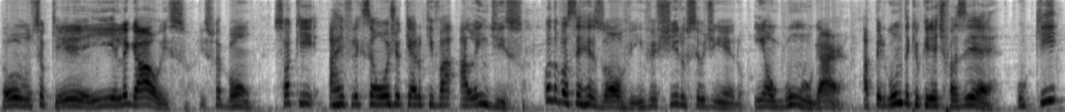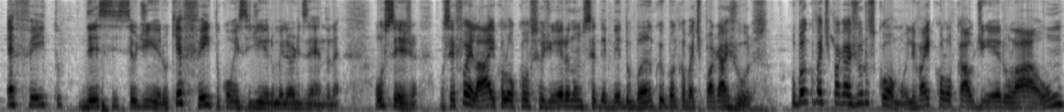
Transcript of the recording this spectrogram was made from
ou não sei o que, e é legal isso, isso é bom. Só que a reflexão hoje eu quero que vá além disso. Quando você resolve investir o seu dinheiro em algum lugar, a pergunta que eu queria te fazer é: o que é feito desse seu dinheiro? O que é feito com esse dinheiro, melhor dizendo, né? Ou seja, você foi lá e colocou o seu dinheiro num CDB do banco e o banco vai te pagar juros. O banco vai te pagar juros como? Ele vai colocar o dinheiro lá, um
